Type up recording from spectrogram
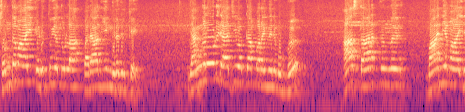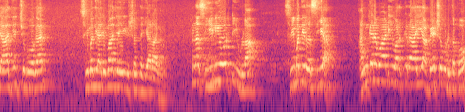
സ്വന്തമായി എടുത്തു എന്നുള്ള പരാതിയും നിലനിൽക്കെ. ഞങ്ങളോട് രാജിവെക്കാൻ പറയുന്നതിന് മുമ്പ് ആ സ്ഥാനത്ത് നിന്ന് മാന്യമായി രാജിവെച്ചു പോകാൻ ശ്രീമതി അരുമ ജയകൃഷ്ണൻ തയ്യാറാകണം. എന്ന സീനിയോറിറ്റിയുള്ള ശ്രീമതി റസിയ അങ്കനവാടി വർക്കറായി അപേക്ഷ കൊടുത്തപ്പോൾ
